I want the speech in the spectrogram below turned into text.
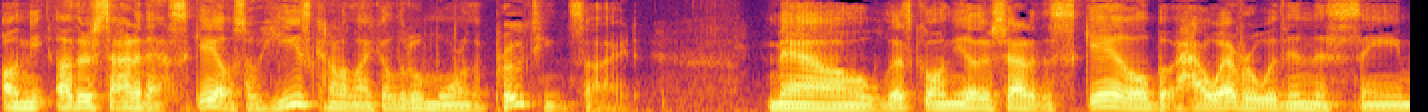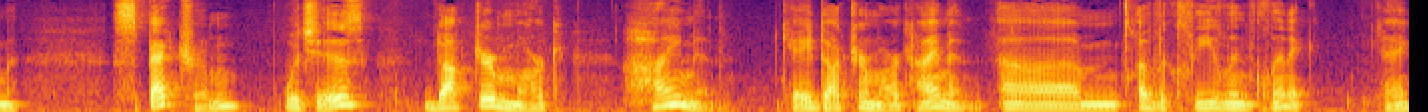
on the other side of that scale, so he's kind of like a little more on the protein side. Now, let's go on the other side of the scale, but however, within the same spectrum, which is Dr. Mark Hyman. Okay, Dr. Mark Hyman um, of the Cleveland Clinic. Okay,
